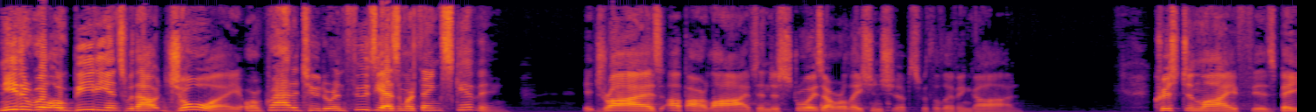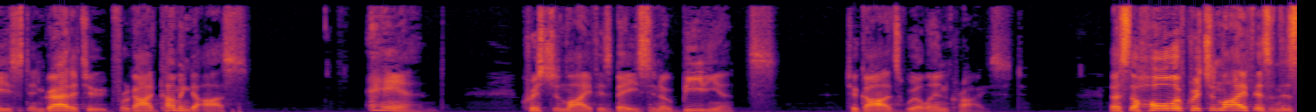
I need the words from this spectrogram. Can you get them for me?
Neither will obedience without joy or gratitude or enthusiasm or thanksgiving. It dries up our lives and destroys our relationships with the living God. Christian life is based in gratitude for God coming to us. And Christian life is based in obedience to God's will in Christ. Thus, the whole of Christian life is in this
